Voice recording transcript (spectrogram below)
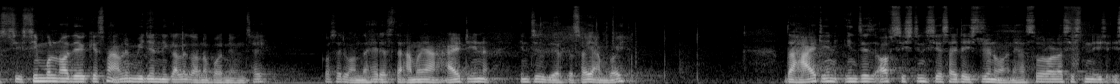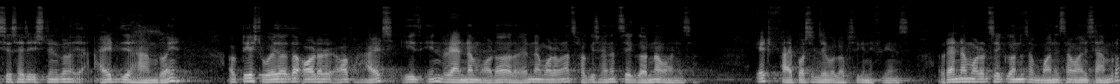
सि सिम्बल नदिएको केसमा हामीले मिडियन निकालेर गर्नुपर्ने हुन्छ है। कसरी भन्दाखेरि यस्तो हाम्रो यहाँ हाइट इन इन्चेस दिएको छ है हाम्रो है। The height in inches of sixteen CSIT student भनेको सोह्रवटा सिक्सटिन सिएसआइटी स्टुडेन्टको हाइट दिएको हाम्रो है। अब test whether the order of heights is in random order random अर्डरमा छ कि छैन चेक गर्न भनेछ at five percent level of significance. Random order check गर्नु छ भनेछ भनेपछि हाम्रो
